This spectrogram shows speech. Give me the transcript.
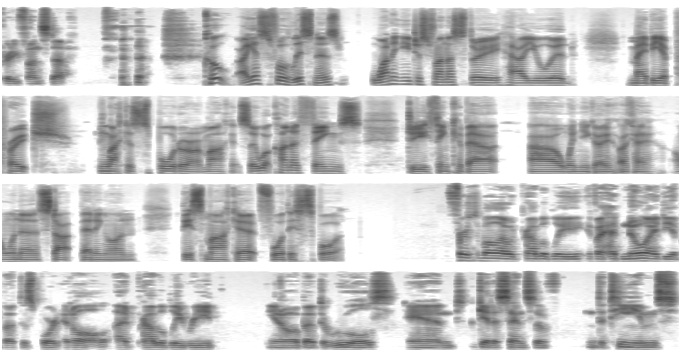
pretty fun stuff cool i guess for listeners why don't you just run us through how you would maybe approach like a sport or a market? So, what kind of things do you think about uh, when you go, okay, I want to start betting on this market for this sport? First of all, I would probably, if I had no idea about the sport at all, I'd probably read, you know, about the rules and get a sense of the teams.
